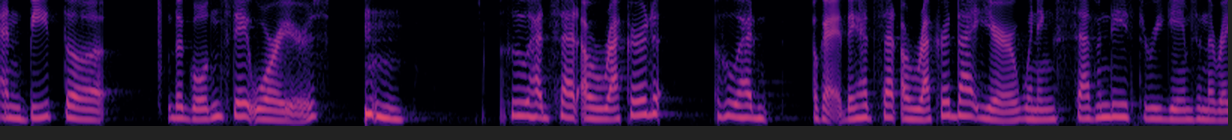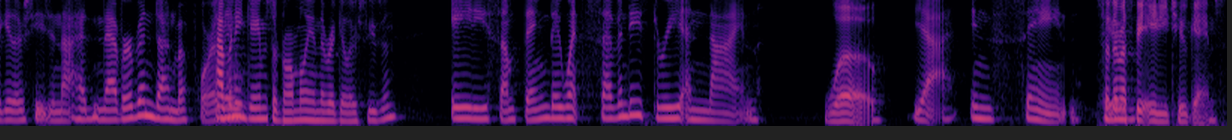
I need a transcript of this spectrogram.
and beat the the Golden State Warriors, who had set a record, who had okay, they had set a record that year, winning 73 games in the regular season. That had never been done before. how They- many games are normally in the regular season? 80 something. They went 73 and 9. Whoa, Yeah, insane. so there must be eighty-two games.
